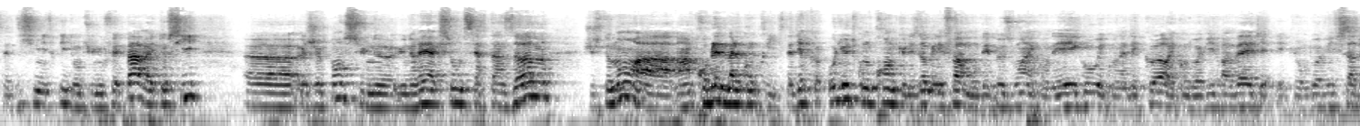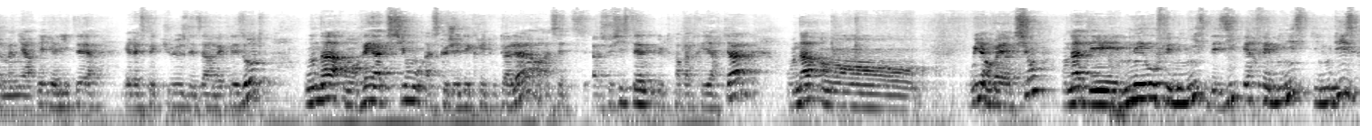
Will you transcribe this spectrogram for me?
cette dissymétrie dont tu nous fais part, est aussi, je pense, une, une réaction de certains hommes justement à, un problème mal compris. C'est-à-dire qu'au lieu de comprendre que les hommes et les femmes ont des besoins et qu'on est égaux et qu'on a des corps et qu'on doit vivre avec et qu'on doit vivre ça de manière égalitaire et respectueuse les uns avec les autres, on a en réaction à ce que j'ai décrit tout à l'heure, à ce système ultra-patriarcal, on a en, oui, en réaction, on a des néo-féministes, des hyper-féministes qui nous disent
